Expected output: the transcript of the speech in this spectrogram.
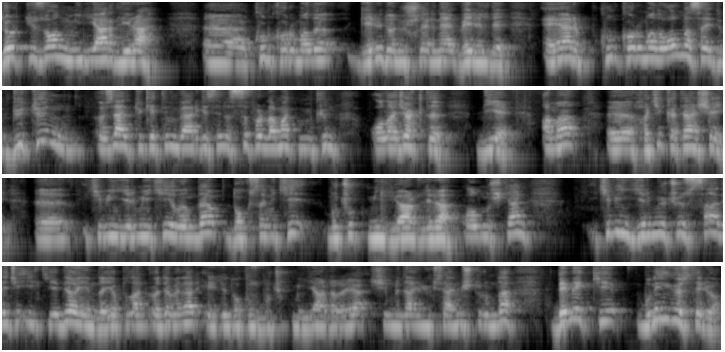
410 milyar lira e, kur korumalı geri dönüşlerine verildi. Eğer kur korumalı olmasaydı bütün özel tüketim vergisini sıfırlamak mümkün olacaktı diye. Ama e, hakikaten şey e, 2022 yılında 92,5 milyar lira olmuşken 2023'ün sadece ilk 7 ayında yapılan ödemeler 59,5 milyar liraya şimdiden yükselmiş durumda. Demek ki bu neyi gösteriyor?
